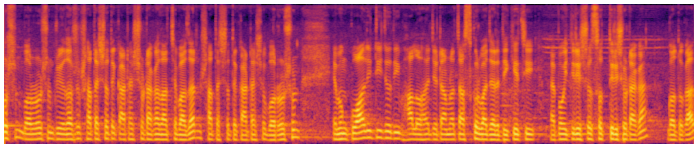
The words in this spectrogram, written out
রসুন বড় রসুন, প্রিয় দর্শক সাতাশশো থেকে আঠাশশো টাকা যাচ্ছে বাজার সাতাশশো থেকে আঠাশশো বড় রসুন এবং কোয়ালিটি যদি ভালো হয়, যেটা আমরা চাষকর বাজারে দেখিয়েছি পঁয়ত্রিশশো, ছত্রিশশো টাকা গতকাল,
